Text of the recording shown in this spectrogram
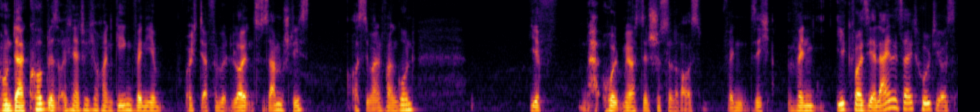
Und da kommt es euch natürlich auch entgegen, wenn ihr euch dafür mit Leuten zusammenschließt, aus dem einfachen Grund, ihr holt mir aus den Schlüsseln raus. Wenn, sich, wenn ihr quasi alleine seid, holt ihr aus,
